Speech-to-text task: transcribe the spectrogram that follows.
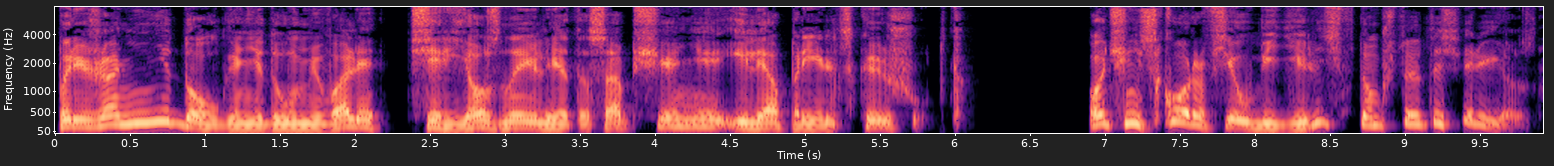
Парижане недолго недоумевали серьезное ли это сообщение или апрельская шутка. Очень скоро все убедились в том, что это серьезно.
